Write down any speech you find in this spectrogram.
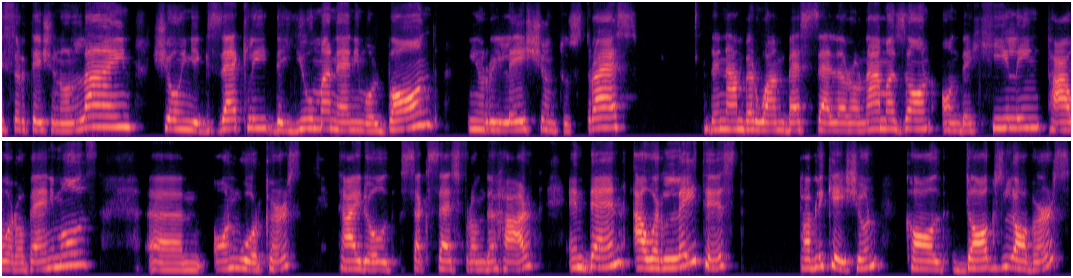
dissertation online showing exactly the human animal bond in relation to stress the number one bestseller on amazon on the healing power of animals um, on workers titled success from the heart. And then our latest publication called Dogs Lovers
